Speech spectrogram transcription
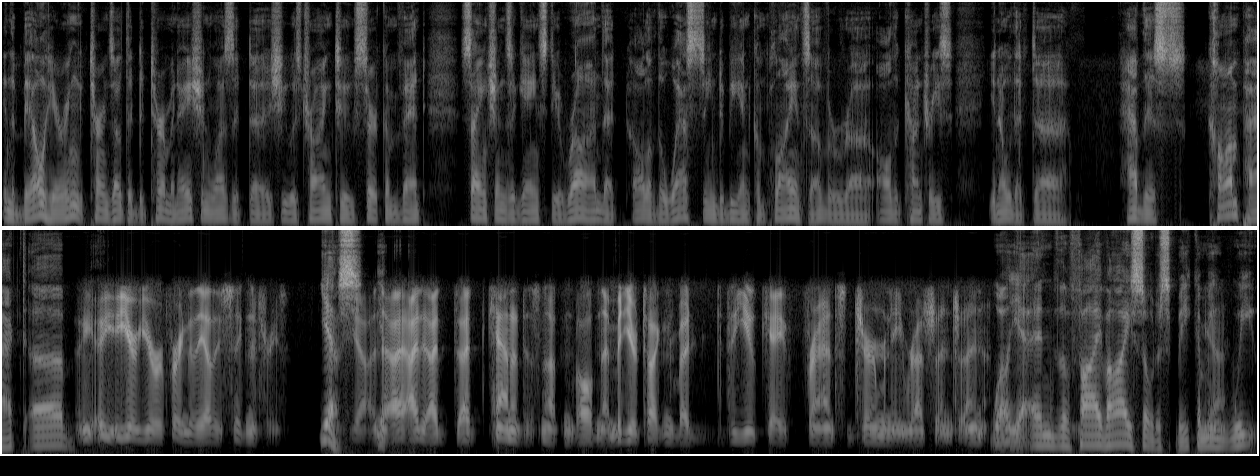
In the bail hearing, it turns out the determination was that uh, she was trying to circumvent sanctions against Iran that all of the West seemed to be in compliance of, or uh, all the countries, you know, that uh, have this compact. Uh, you're you're referring to the other signatories. Yes. Yeah. yeah. I, I, I, Canada's not involved in that, but you're talking about the UK, France, Germany, Russia, and China. Well, yeah, and the Five Eyes, so to speak. I mean, yeah. we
